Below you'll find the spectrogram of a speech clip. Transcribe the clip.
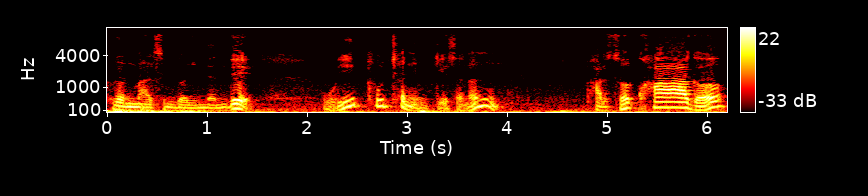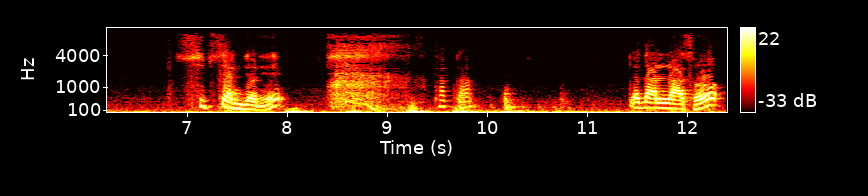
그런 말씀도 있는데 우리 부처님께서는 벌써 과거 십생전에 다 닦아 깨달라서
